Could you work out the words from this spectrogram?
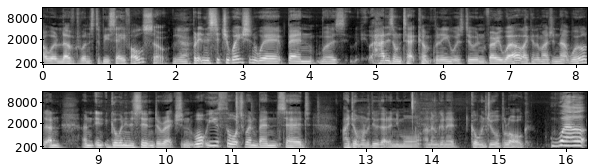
our loved ones to be safe also. yeah, But in the situation where Ben was had his own tech company, was doing very well, I can imagine that world, and and going in a certain direction. What were your thoughts when Ben said, "I don't want to do that anymore, and I'm going to go and do a blog"? Well,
